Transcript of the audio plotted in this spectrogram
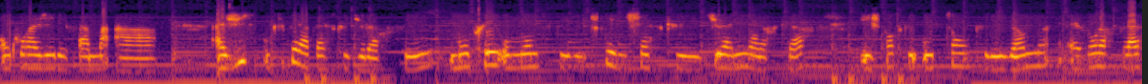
encourager les femmes à, à juste occuper la place que Dieu leur fait, montrer au monde toutes les richesses que Dieu a mis dans leur cœur. Et je pense que autant que les hommes, elles ont leur place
